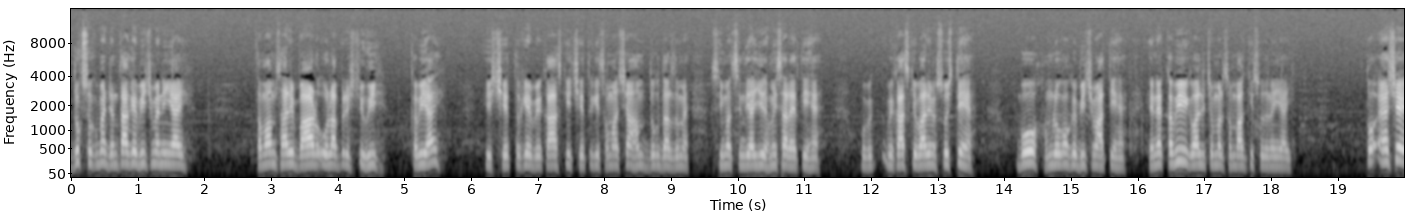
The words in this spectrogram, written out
दुख सुख में जनता के बीच में नहीं आए तमाम सारी बाढ़ ओलावृष्टि हुई, कभी आए? इस क्षेत्र के विकास की, क्षेत्र की समस्या, हम दुख दर्द में। सीमत सिंधिया जी हमेशा रहती हैं। वो विकास के बारे में सोचते हैं। वो हम लोगों के बीच में आती हैं। इन्हें कभी ग्वाली चंबल संभाग की सुध नहीं आई। तो ऐसे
